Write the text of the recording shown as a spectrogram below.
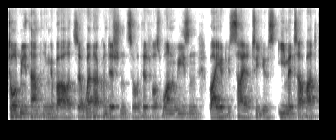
told me something about the weather conditions. So this was one reason why you decided to use emitter. But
